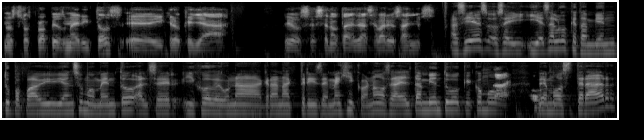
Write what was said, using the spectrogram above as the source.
nuestros propios méritos eh, y creo que ya digo, se, se nota desde hace varios años. Así es, o sea, y, y es algo que también tu papá vivió en su momento al ser hijo de una gran actriz de México, ¿no? O sea, él también tuvo que como demostrar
